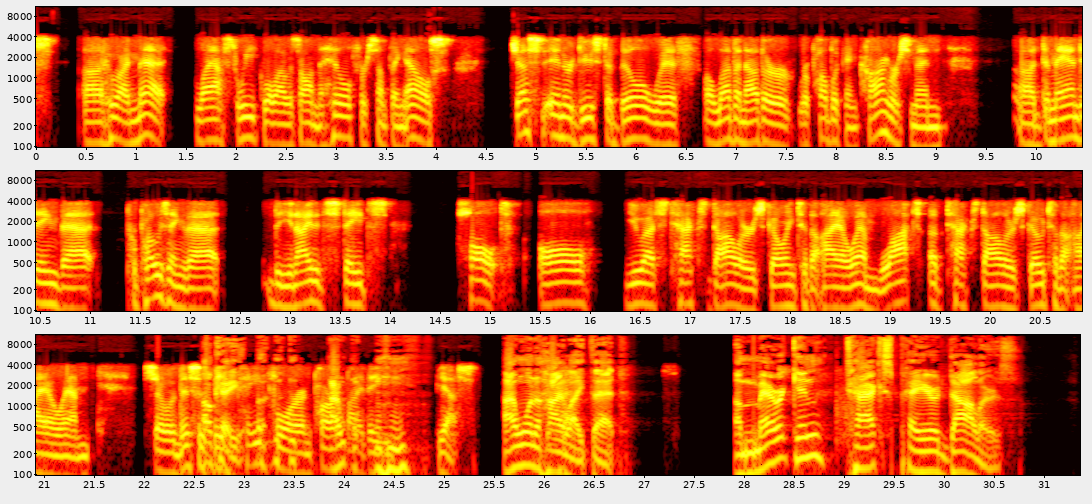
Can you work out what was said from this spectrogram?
uh, who I met last week while I was on the Hill for something else, just introduced a bill with 11 other Republican congressmen uh, demanding that, proposing that the United States halt all U.S. tax dollars going to the IOM. Lots of tax dollars go to the IOM. So this is okay. being paid for in part I, by the. Mm-hmm. Yes. I want to highlight that. American taxpayer dollars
